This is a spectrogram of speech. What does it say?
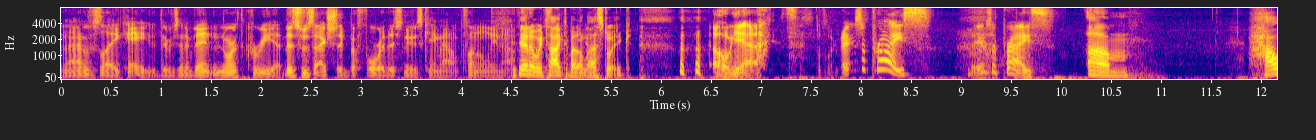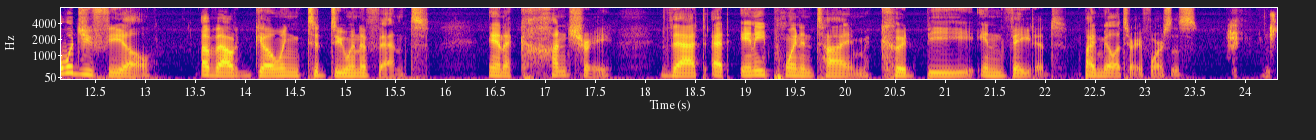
And I was like, "Hey, there's an event in North Korea." This was actually before this news came out. Funnily enough. yeah, no, we talked like, about it last week. Oh yeah. Like, There's a price. There's a price. Um, how would you feel about going to do an event in a country that at any point in time could be invaded by military forces?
